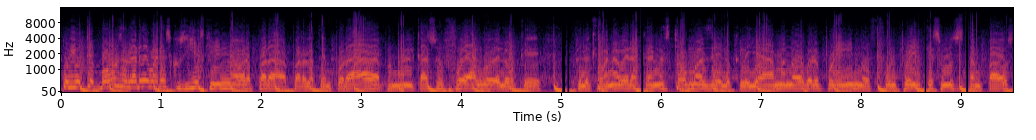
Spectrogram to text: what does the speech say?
pues, vamos a hablar de varias cosillas que vienen ahora para, la temporada. Por el caso fue algo de lo que lo que van a ver acá en las tomas de lo que le llaman overprint o full print, que son los estampados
